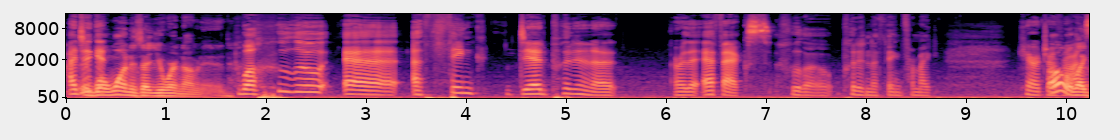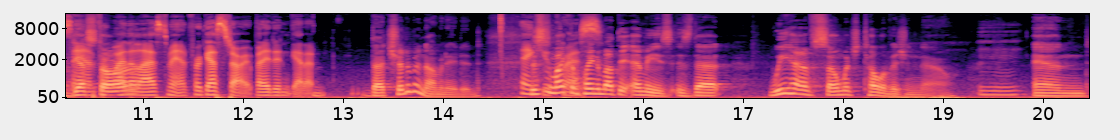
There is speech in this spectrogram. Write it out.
I did well, get- one is that you weren't nominated. Well, Hulu, uh, I think, did put in a, or the FX Hulu put in a thing for my character. Oh, like guest for Why the star? Last Man for guest star, but I didn't get it. That should have been nominated. Thank this you, is my Chris. complaint about the Emmys is that we have so much television now, Mm-hmm. and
